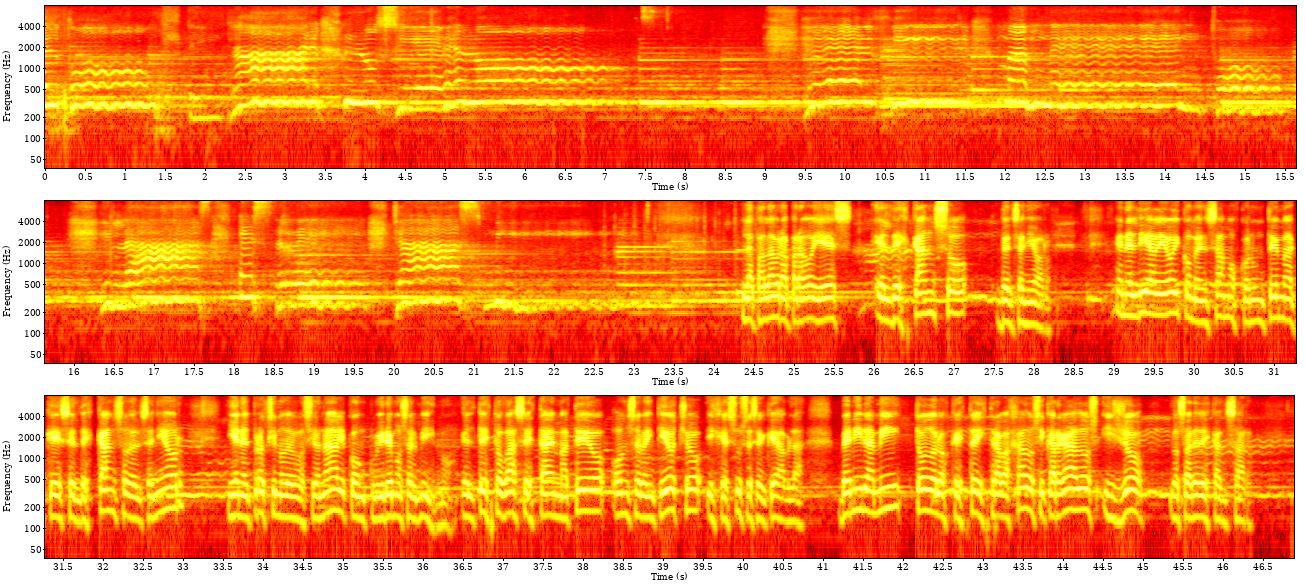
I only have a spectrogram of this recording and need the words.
al contemplar los cielos. El firmamento y las estrellas La palabra para hoy es el descanso del Señor. En el día de hoy comenzamos con un tema que es el descanso del Señor y en el próximo devocional concluiremos el mismo. El texto base está en Mateo 11:28 y Jesús es el que habla. Venid a mí todos los que estéis trabajados y cargados y yo los haré descansar.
